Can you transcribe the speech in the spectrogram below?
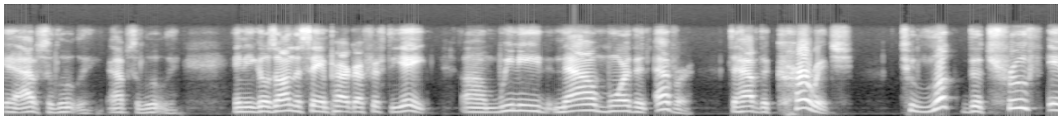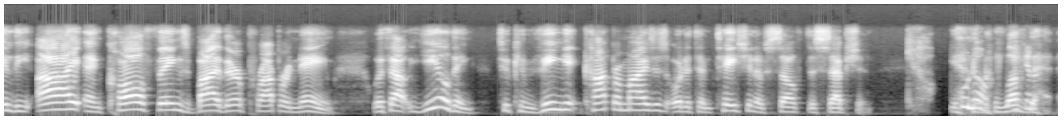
Yeah, absolutely. Absolutely. And he goes on to say in paragraph 58 um, we need now more than ever to have the courage to look the truth in the eye and call things by their proper name without yielding to convenient compromises or the temptation of self-deception. Yeah, oh no, I love that.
